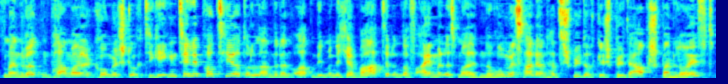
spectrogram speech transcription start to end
Man wird ein paar Mal komisch durch die Gegend teleportiert oder landet an Orten, die man nicht erwartet und auf einmal ist man halt in der Ruhmeshalle und hat das Spiel durchgespielt, der Abspann läuft.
